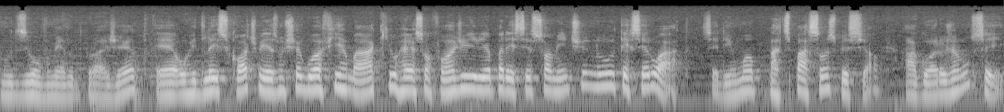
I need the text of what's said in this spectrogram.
no desenvolvimento do projeto, é, o Ridley Scott mesmo chegou a afirmar que o Harrison Ford iria aparecer somente no terceiro ato. Seria uma participação especial. Agora eu já não sei,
